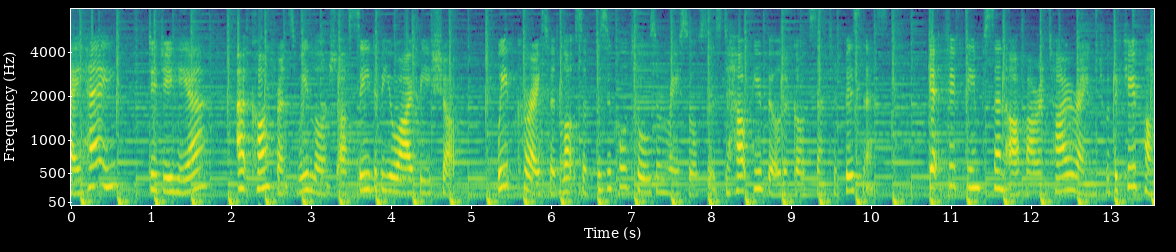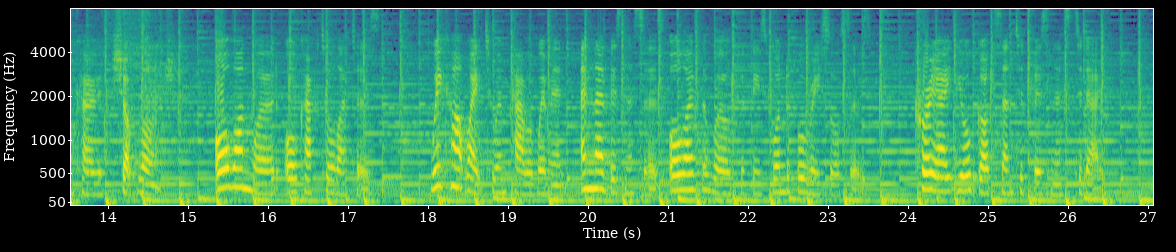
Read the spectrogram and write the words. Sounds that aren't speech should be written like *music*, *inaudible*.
Hey, hey! Did you hear? At conference, we launched our CWIB shop. We've created lots of physical tools and resources to help you build a God centered business. Get 15% off our entire range with the coupon code SHOPLAUNCH. All one word, all capital letters. We can't wait to empower women and their businesses all over the world with these wonderful resources. Create your God centered business today.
